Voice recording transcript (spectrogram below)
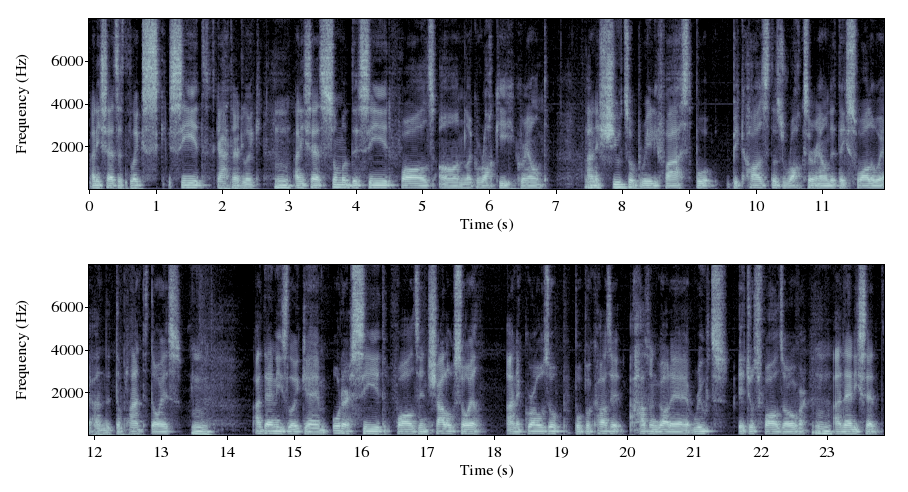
and he says it's like seed scattered like, and he says some of the seed falls on like rocky ground, and it shoots up really fast, but because there's rocks around it, they swallow it and the, the plant dies. And then he's like, um, other seed falls in shallow soil and it grows up, but because it hasn't got uh, roots, it just falls over. And then he said,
